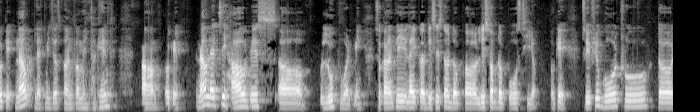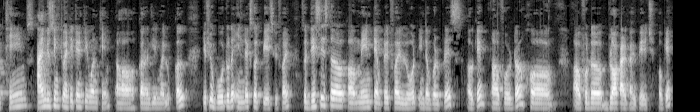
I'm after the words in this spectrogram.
Okay, now let me just uncomment again. Um, okay, now let's see how this uh, loop working. So currently like uh, this is the, the uh, list of the post here. Okay, so if you go through the themes, I'm using 2021 theme uh, currently in my local. If you go to the index.php file, so this is the uh, main template file load in the WordPress. Okay, uh, for the for the block archive page. Okay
